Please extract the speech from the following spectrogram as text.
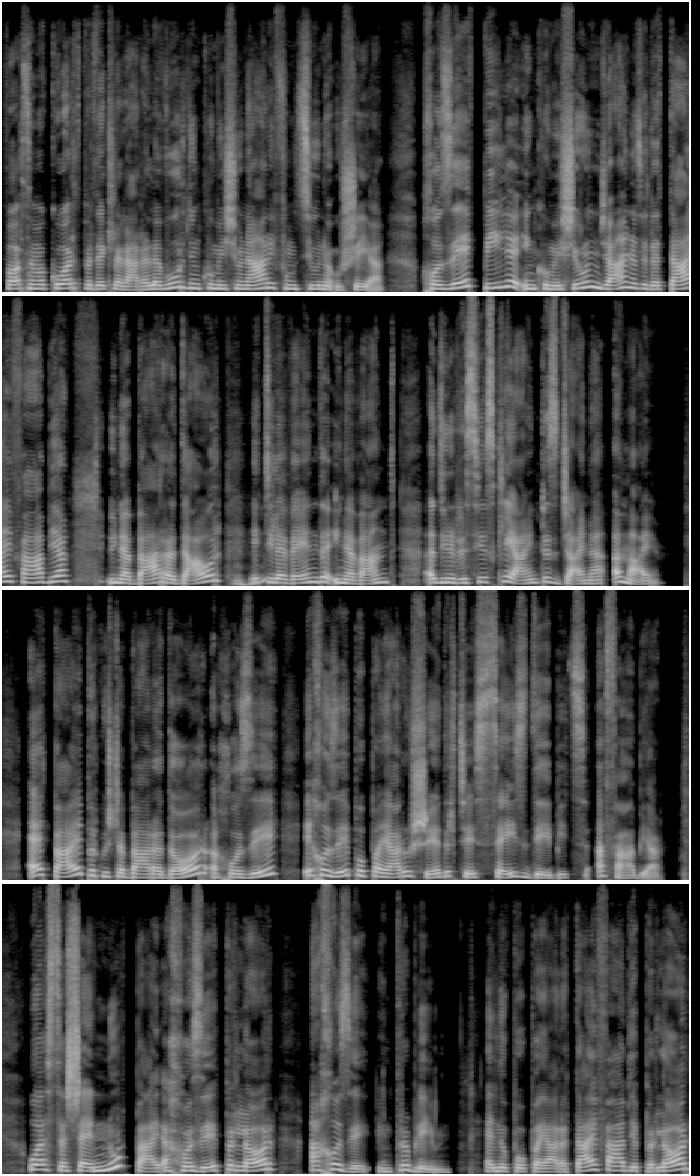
Forse ma cort per declarare lavur d'un commissionari funziona uscea. José piglia in commission già in una dettaglia Fabia una barra d'aur mm -hmm. e ti la vende in avant ad una de sies clientes già a mai. E poi per questa barra d'or a José e José può pagare uscea der c'è seis debits a Fabia. O sta c'è nu pai a José per lor a José un problem. El nu può pagare a te Fabia per lor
